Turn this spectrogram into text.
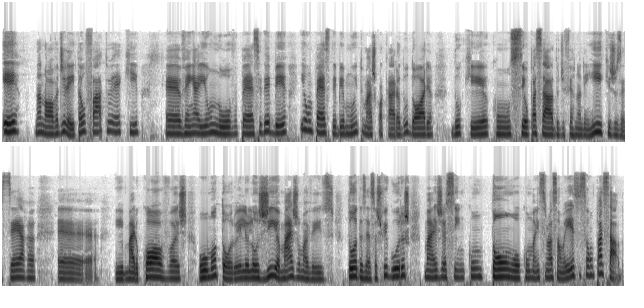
e na nova direita. O fato é que é, vem aí um novo PSDB e um PSDB muito mais com a cara do Dória do que com o seu passado de Fernando Henrique, José Serra, é, e Mário Covas ou Montoro. Ele elogia mais de uma vez todas essas figuras, mas assim com um tom ou com uma insinuação. Esses são o passado.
